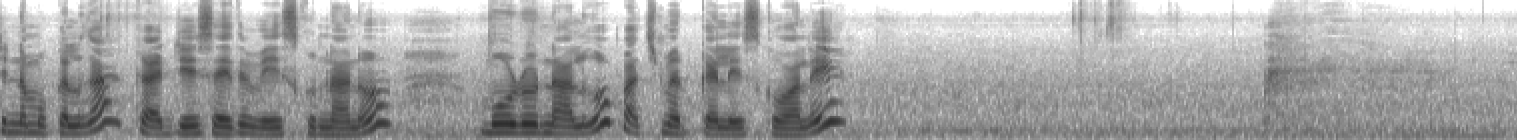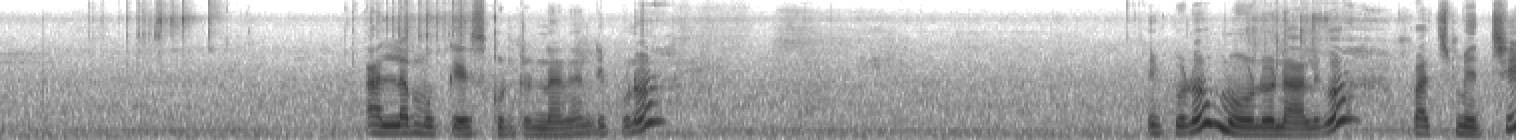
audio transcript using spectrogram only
చిన్న ముక్కలుగా కట్ చేసి అయితే వేసుకున్నాను. మూడు నాలుగు పచ్చిమిరపకాయలు వేసుకోవాలి. అల్లం ముక్క వేసుకుంటున్నానండి ఇప్పుడు. ఇప్పుడు మూడు నాలుగు పచ్చిమిర్చి.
